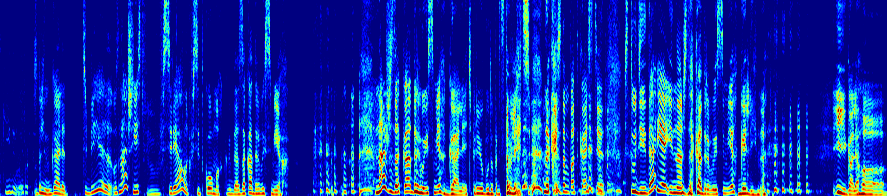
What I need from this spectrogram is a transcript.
скидывать. Блин, Галя, тебе, знаешь, есть в в сериалах, в ситкомах, когда закадровый смех. Наш закадровый смех Галя. Я теперь ее буду представлять на каждом подкасте. В студии Дарья и наш закадровый смех Галина. И Галя. «Ха».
